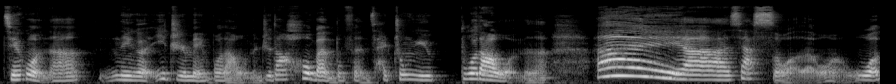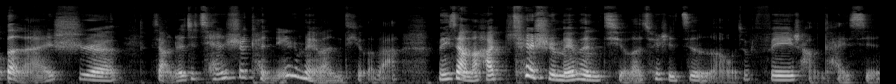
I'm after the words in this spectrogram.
结果呢，那个一直没播到我们，直到后半部分才终于播到我们了。哎呀，吓死我了！我我本来是想着这前十肯定是没问题了吧，没想到还确实没问题了，确实进了，我就非常开心。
